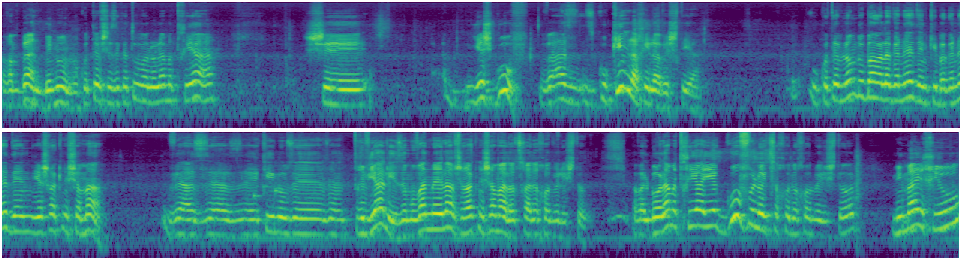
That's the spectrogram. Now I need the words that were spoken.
הרמב"ן בן נון, הוא כותב שזה כתוב על עולם התחייה, שיש גוף ואז זקוקים לאכילה ושתייה. הוא כותב לא מדובר על הגן עדן כי בגן עדן יש רק נשמה ואז אז, כאילו זה, זה טריוויאלי, זה מובן מאליו שרק נשמה לא צריכה לאכול ולשתות. אבל בעולם התחייה יהיה גוף ולא יצטרכו לאכול ולשתות, ממה יחיו?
